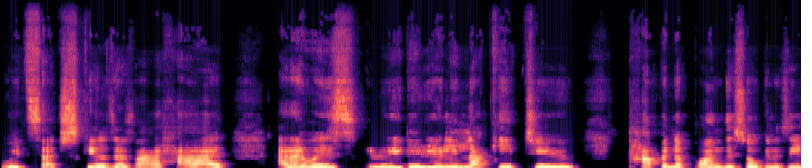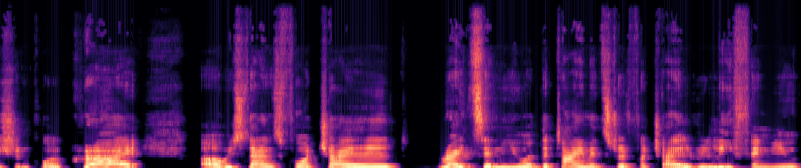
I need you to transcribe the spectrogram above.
with such skills as I had. And I was really, really lucky to happen upon this organization called CRY, uh, which stands for Child Rights in You. At the time, it stood for Child Relief in You,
